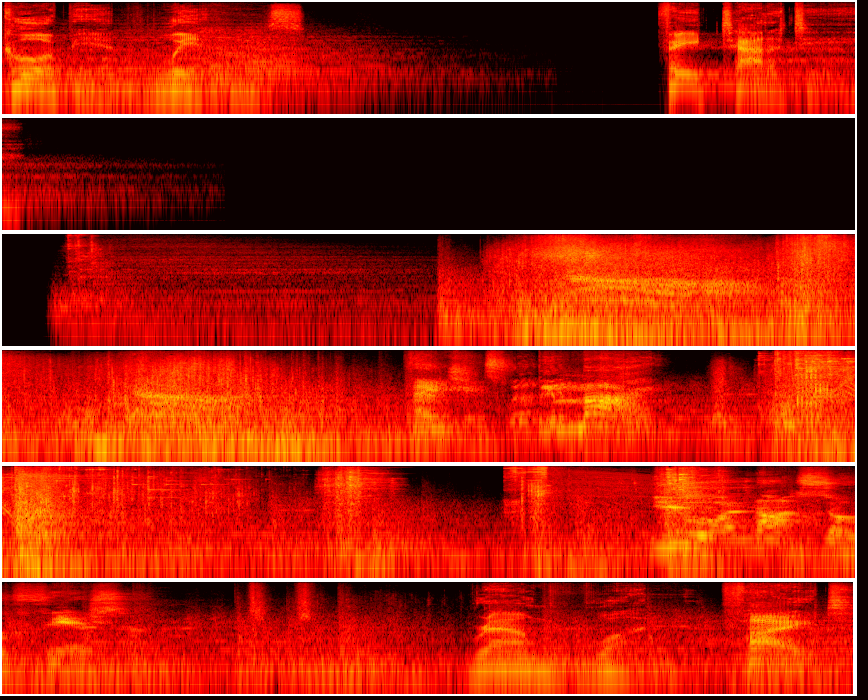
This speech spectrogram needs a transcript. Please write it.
Scorpion wins. Fatality. Vengeance will be mine! You are not so fearsome. Round one. Fight!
